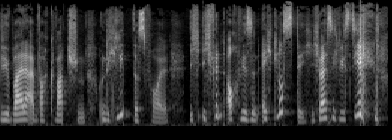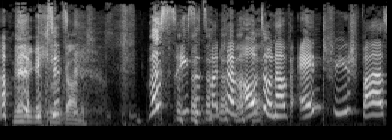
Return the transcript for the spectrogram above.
wie wir beide einfach quatschen. Und ich liebe das voll. Ich, ich finde auch, wir sind echt lustig. Ich weiß nicht, wie es dir geht. aber Nee, mir geht's sitz- gar nicht. was? Ich sitze manchmal im Auto und habe end viel Spaß.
